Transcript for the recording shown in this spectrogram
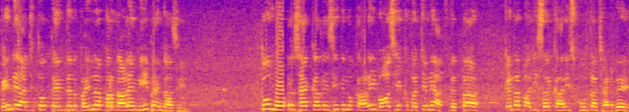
ਕਹਿੰਦੇ, ਅੱਜ ਤੋਂ 3 ਦਿਨ ਪਹਿਲਾਂ ਬਰਨਾਲੇ ਮੀਂਹ ਪੈਂਦਾ ਸੀ। ਤੂੰ ਮੋਟਰਸਾਈਕਲ ਤੇ ਸੀ, ਤੈਨੂੰ ਕਾਲੀ ਬਹੁਤ ਸੀ, ਇੱਕ ਬੱਚੇ ਨੇ ਹੱਥ ਦਿੱਤਾ। ਕਹਿੰਦਾ ਬਾਜੀ ਸਰਕਾਰੀ ਸਕੂਲ ਤਾਂ ਛੱਡ ਦੇ।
